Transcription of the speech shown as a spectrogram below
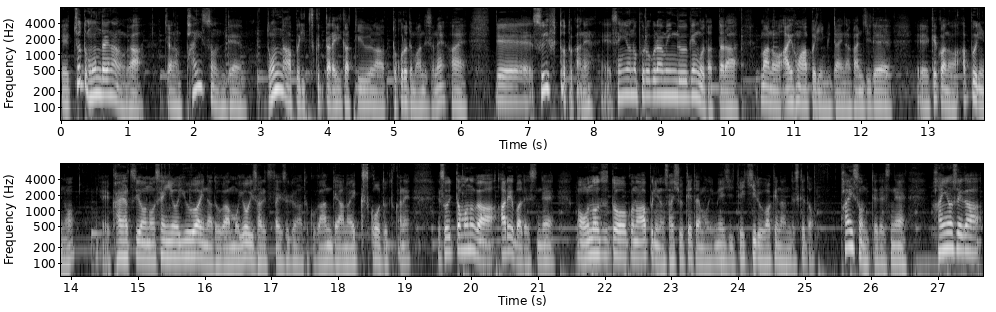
えちょっと問題なのがじゃあ Python でどんなアプリ作ったらいいかっていうようなところでもあるんですよね。はい。で、Swift とかね、専用のプログラミング言語だったら、まあ、あの iPhone アプリみたいな感じで、えー、結構あのアプリの、開発用の専用 UI などがもう用意されてたりするようなとこがあるんで、あの X コードとかね、そういったものがあればですね、まあ、おのずとこのアプリの最終形態もイメージできるわけなんですけど、Python ってですね、汎用性が、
